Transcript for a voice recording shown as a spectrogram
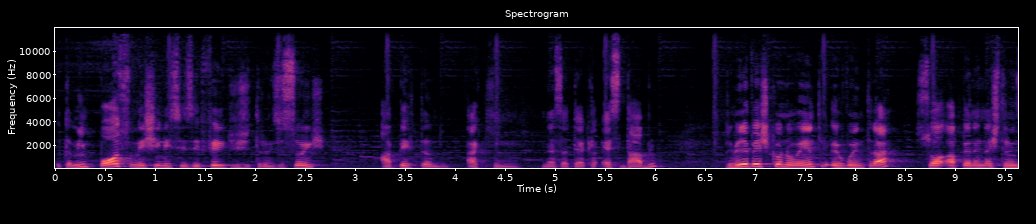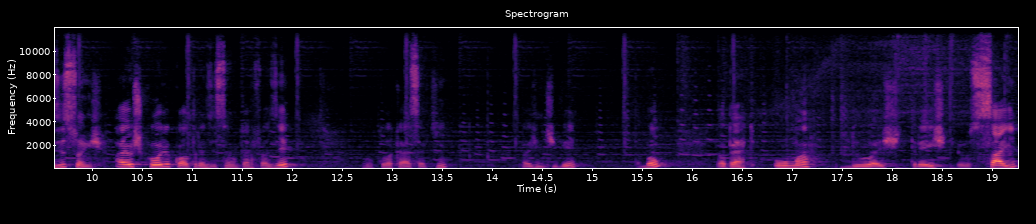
Eu também posso mexer nesses efeitos de transições apertando aqui nessa tecla SW. Primeira vez que eu entro, eu vou entrar só apenas nas transições. Aí eu escolho qual transição eu quero fazer. Vou colocar essa aqui para a gente ver, tá bom? Eu aperto uma, duas, três, eu saí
